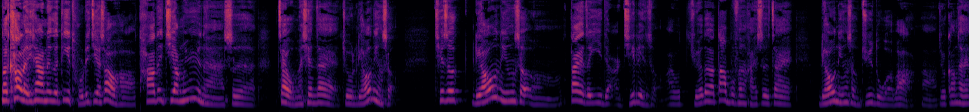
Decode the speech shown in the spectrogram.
那看了一下那个地图的介绍哈，它的疆域呢是在我们现在就辽宁省。其实辽宁省带着一点吉林省，哎，我觉得大部分还是在辽宁省居多吧。啊，就刚才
